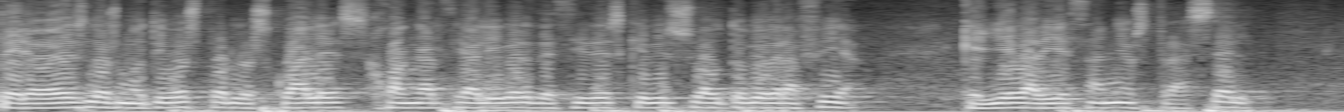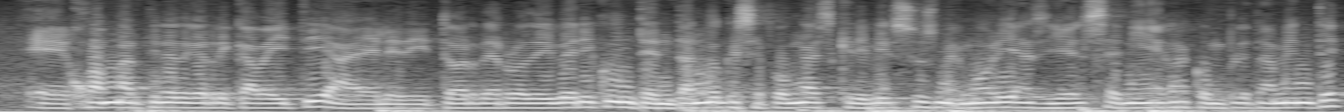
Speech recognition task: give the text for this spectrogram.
pero es los motivos por los cuales Juan García Oliver decide escribir su autobiografía, que lleva 10 años tras él. Eh, Juan Martínez Guerrica Beitía, el editor de Rodo Ibérico, intentando que se ponga a escribir sus memorias y él se niega completamente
